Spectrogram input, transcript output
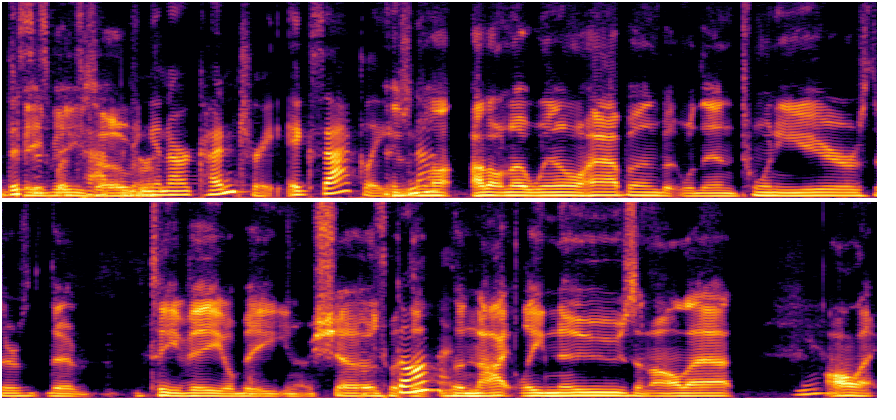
this is what's happening over. in our country. Exactly. It's No- not. I don't know when it'll happen, but within 20 years, there's the TV will be you know shows, but the, the nightly news and all that, Yeah. all that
